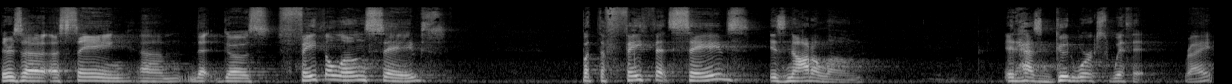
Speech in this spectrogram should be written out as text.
There's a, a saying um, that goes faith alone saves, but the faith that saves is not alone. It has good works with it, right?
